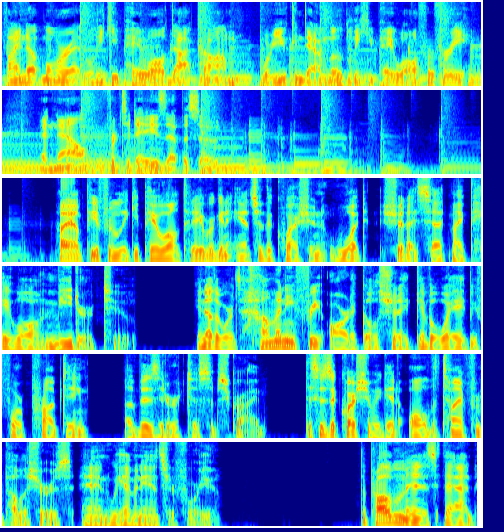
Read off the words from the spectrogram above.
Find out more at leakypaywall.com, where you can download Leaky Paywall for free. And now for today's episode. Hi, I'm Pete from Leaky Paywall. Today we're going to answer the question what should I set my paywall meter to? In other words, how many free articles should I give away before prompting a visitor to subscribe? This is a question we get all the time from publishers, and we have an answer for you. The problem is that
